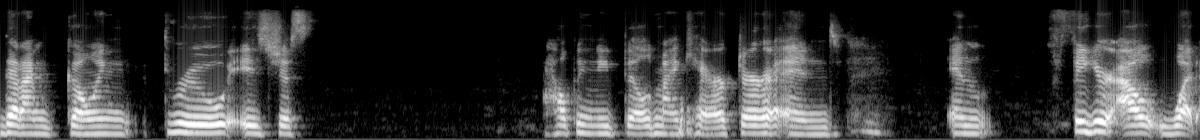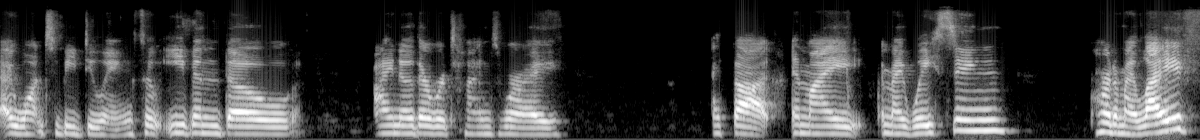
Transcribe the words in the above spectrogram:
that I'm going through is just helping me build my character and and figure out what I want to be doing. So even though I know there were times where I I thought, am I am I wasting part of my life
